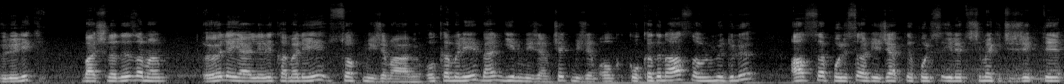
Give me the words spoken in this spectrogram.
ülelik başladığı zaman öyle yerleri kamerayı sokmayacağım abi. O kamerayı ben girmeyeceğim, çekmeyeceğim. O, o kadını asla o müdürü asla polisi arayacaktı, polisi iletişime geçecekti.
